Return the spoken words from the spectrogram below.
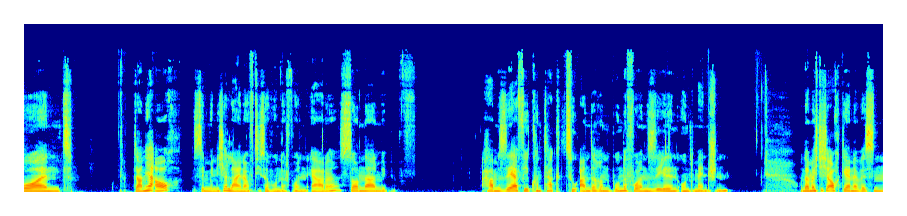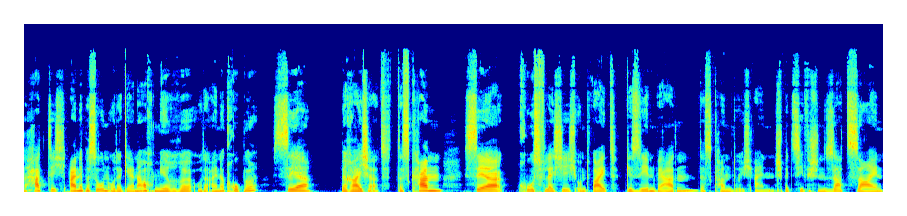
Und dann ja auch sind wir nicht alleine auf dieser wundervollen Erde, sondern wir haben sehr viel Kontakt zu anderen wundervollen Seelen und Menschen. Und da möchte ich auch gerne wissen, hat dich eine Person oder gerne auch mehrere oder eine Gruppe sehr bereichert? Das kann sehr großflächig und weit gesehen werden. Das kann durch einen spezifischen Satz sein,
